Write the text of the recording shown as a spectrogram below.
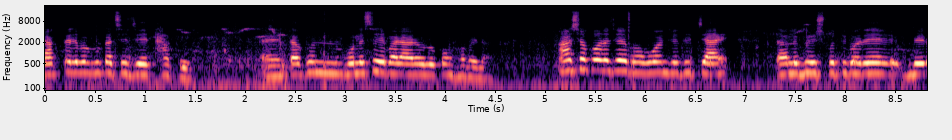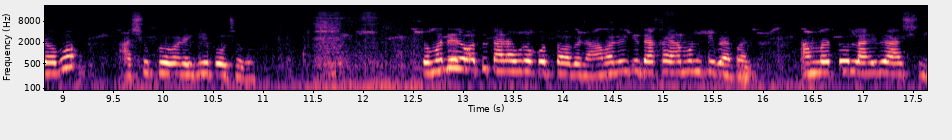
ডাক্তারের বাবুর কাছে যে থাকে। তখন বলেছে এবার আর ওরকম হবে না। আশা করা যায় ভগবান যদি চায়, তাহলে বৃহস্পতিবারে বেরোবো আর শুক্রবারে গিয়ে পৌঁছবো। তোমাদের অত তাড়াহুড়ো করতে হবে না। আমাদেরকে দেখা এমন কি ব্যাপার? আমরা তো লাইভে আসি।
